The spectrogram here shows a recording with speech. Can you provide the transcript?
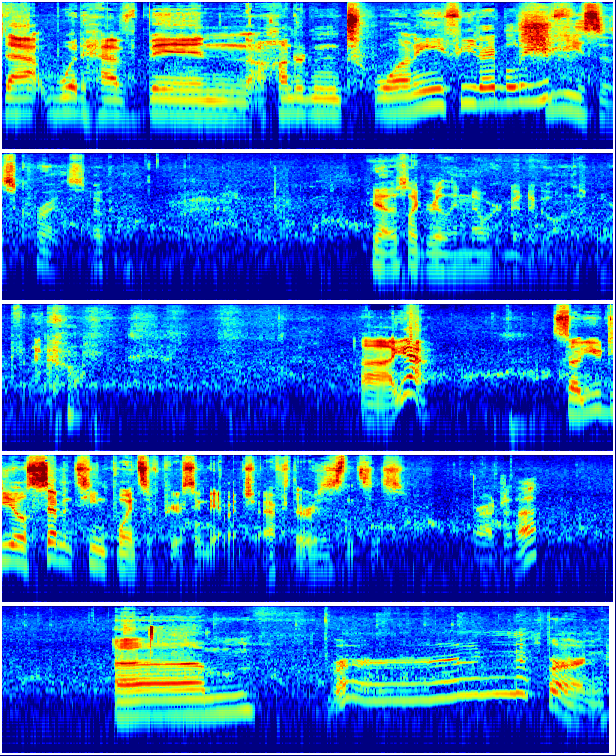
that would have been 120 feet, I believe. Jesus Christ. Okay. Yeah, there's like really nowhere good to go on this board for that cone. Uh, yeah. So you deal 17 points of piercing damage after the resistances. Roger that. Um, burn, burn.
